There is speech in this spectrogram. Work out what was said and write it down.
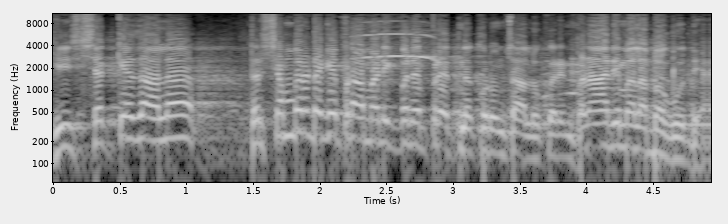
ही शक्य झालं तर शंभर टक्के प्रामाणिकपणे प्रयत्न करून चालू करेन पण आधी मला बघू द्या.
